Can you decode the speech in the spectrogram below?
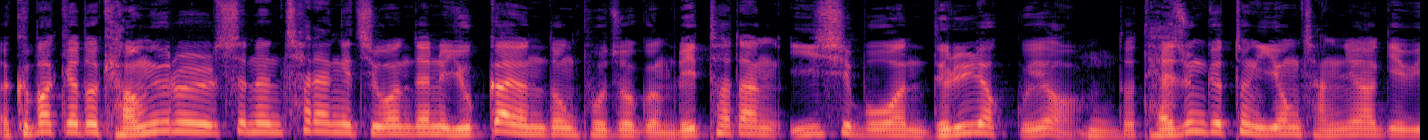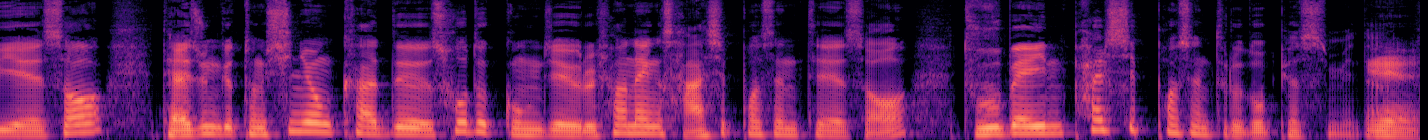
음. 그 밖에도 경유를 쓰는 차량에 지원되는 유가 연동 보조금 리터당 25원 늘렸고요. 음. 또 대중교통 이용 장려하기 위해서 대중교통 신용카드 소득 공제율을 현행 40% 에서 두 배인 80%로 높였습니다. 예.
